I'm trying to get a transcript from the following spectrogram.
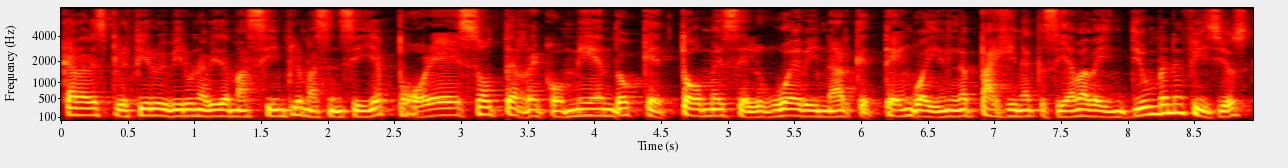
cada vez prefiero vivir una vida más simple, más sencilla. Por eso te recomiendo que tomes el webinar que tengo ahí en la página que se llama 21 beneficios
